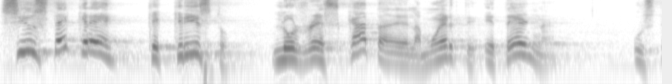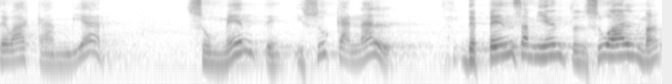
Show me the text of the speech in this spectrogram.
Si usted cree que Cristo lo rescata de la muerte eterna, usted va a cambiar su mente y su canal de pensamiento en su alma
